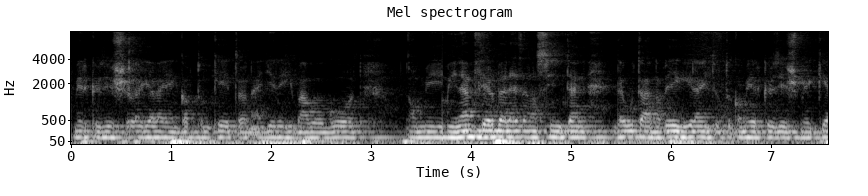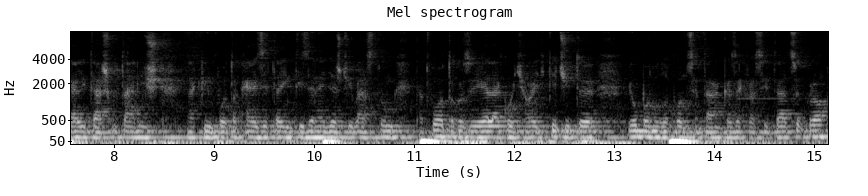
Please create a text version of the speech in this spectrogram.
mérkőzés legelején kaptunk két olyan egyéni hibával gólt, ami, ami nem fér bele ezen a szinten, de utána végig irányítottuk a mérkőzés, még kiállítás után is nekünk voltak helyzeteink, 11-est hibáztunk, tehát voltak az jelek, hogyha egy kicsit jobban oda koncentrálunk ezekre a szituációkra,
